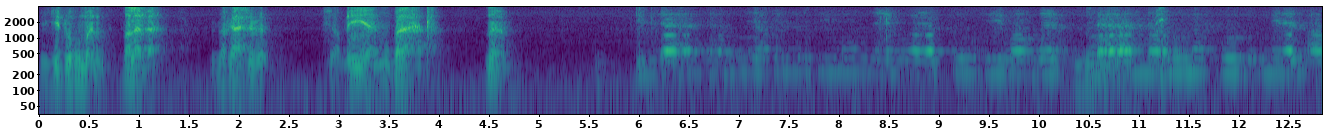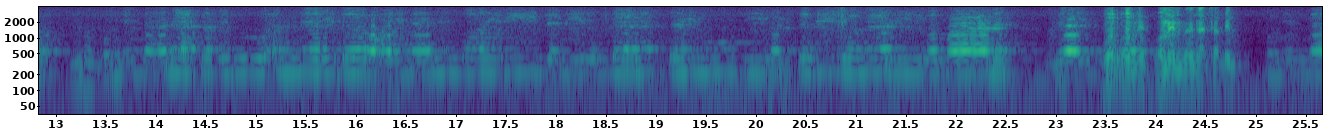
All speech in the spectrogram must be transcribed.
يجده من طلبه بالمكاسب الشرعية المباحة. نعم. إلا أنه يقل في موضع ويكثر في موضع لا أنه مفقود من الأرض. ومما نعتقده أن إذا رأينا من ظاهره جميل لا نتهمه في مكتبه وماله وطعامه. ومما نعتقده ومما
